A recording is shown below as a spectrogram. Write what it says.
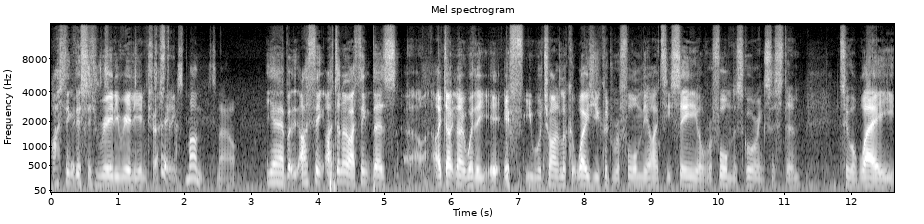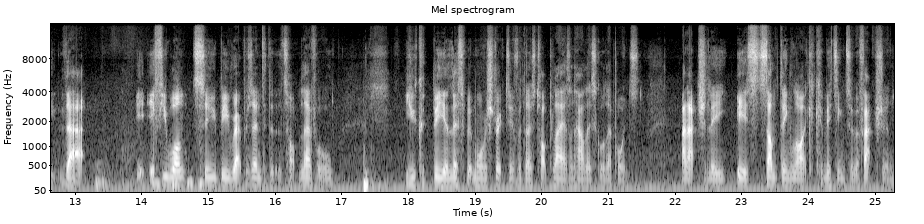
I think this is really, really interesting. Six months now. Yeah, but I think I don't know. I think there's. Uh, I don't know whether if you were trying to look at ways you could reform the ITC or reform the scoring system to a way that, if you want to be represented at the top level, you could be a little bit more restrictive with those top players on how they score their points, and actually is something like committing to a faction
